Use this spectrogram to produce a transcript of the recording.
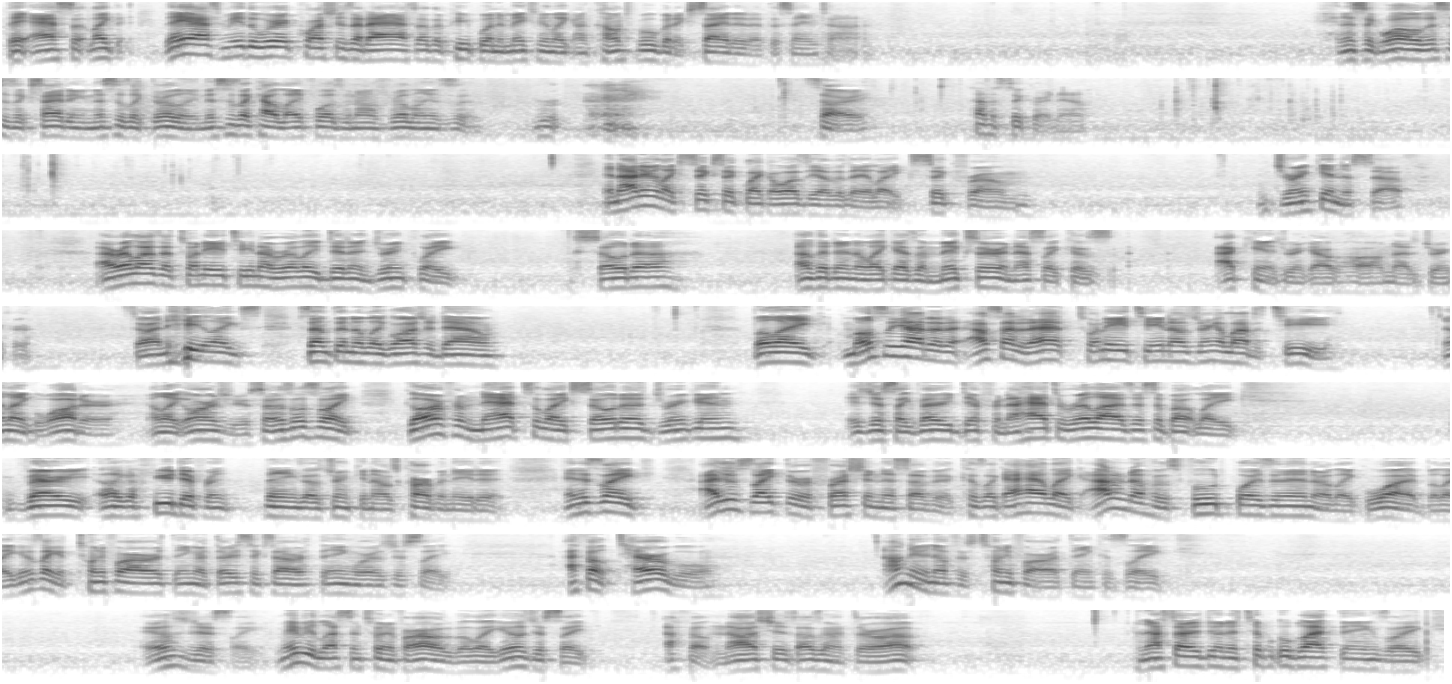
they ask like they ask me the weird questions that I ask other people, and it makes me like uncomfortable but excited at the same time. And it's like, whoa, this is exciting. This is like thrilling. This is like how life was when I was real. Uh, sorry, kind of sick right now. And I didn't like sick, sick like I was the other day. Like sick from drinking and stuff. I realized that 2018 I really didn't drink like soda other than like as a mixer and that's like cuz I can't drink alcohol. I'm not a drinker. So I need like something to like wash it down. But like mostly out of the, outside of that 2018 I was drinking a lot of tea and like water and like orange juice. So it's just like going from that to like soda drinking is just like very different. I had to realize this about like very like a few different things I was drinking that was carbonated, and it's like I just like the refreshingness of it because like I had like I don't know if it was food poisoning or like what, but like it was like a twenty four hour thing or thirty six hour thing where it was just like I felt terrible. I don't even know if it's twenty four hour thing because like it was just like maybe less than twenty four hours, but like it was just like I felt nauseous. I was gonna throw up, and I started doing the typical black things like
